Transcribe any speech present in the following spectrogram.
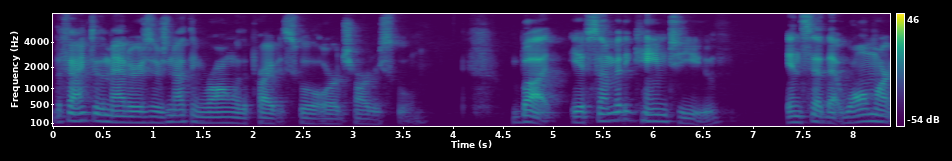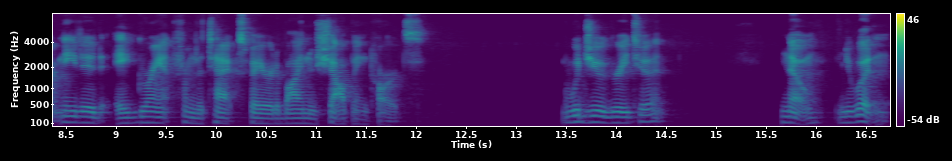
The fact of the matter is, there's nothing wrong with a private school or a charter school. But if somebody came to you and said that Walmart needed a grant from the taxpayer to buy new shopping carts, would you agree to it? No, you wouldn't,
